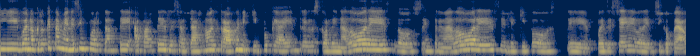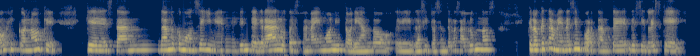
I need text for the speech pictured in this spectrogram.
Y bueno, creo que también es importante, aparte de resaltar, ¿no? El trabajo en equipo que hay entre los coordinadores, los entrenadores, el equipo, eh, pues, de sede o del psicopedagógico, ¿no? Que, que están dando como un seguimiento integral o están ahí monitoreando eh, la situación de los alumnos. Creo que también es importante decirles que,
